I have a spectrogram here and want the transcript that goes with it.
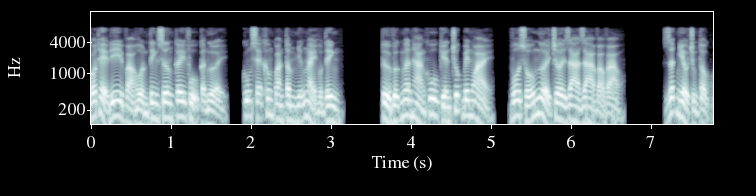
có thể đi vào hồn tinh xương cây phụ cận người, cũng sẽ không quan tâm những ngày hồn tinh. Từ vực ngân hàng khu kiến trúc bên ngoài, vô số người chơi ra ra vào vào. Rất nhiều chủng tộc,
